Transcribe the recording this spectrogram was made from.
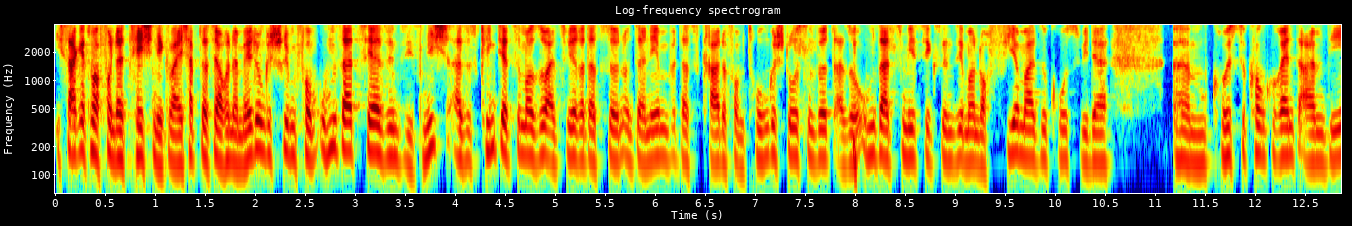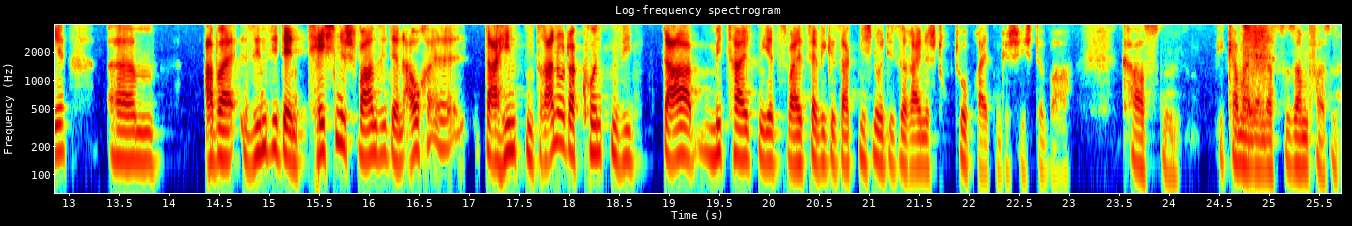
ich sage jetzt mal von der Technik, weil ich habe das ja auch in der Meldung geschrieben, vom Umsatz her sind sie es nicht. Also es klingt jetzt immer so, als wäre das so ein Unternehmen, das gerade vom Thron gestoßen wird. Also umsatzmäßig sind sie immer noch viermal so groß wie der ähm, größte Konkurrent AMD. Ähm, aber sind sie denn technisch, waren sie denn auch äh, da hinten dran oder konnten sie da mithalten, jetzt weil es ja wie gesagt nicht nur diese reine Strukturbreitengeschichte war? Carsten, wie kann man denn das zusammenfassen?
